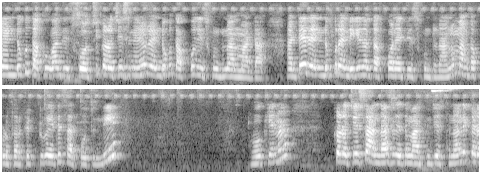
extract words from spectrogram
రెండుకు తక్కువగా తీసుకోవచ్చు. ఇక్కడ వచ్చేసి నేను రెండుకు తక్కువ తీసుకుంటున్నాను అనమాట అంటే రెండుకు రెండు గీతలు తక్కువనే తీసుకుంటున్నాను. మనకు అప్పుడు పర్ఫెక్ట్గా అయితే సరిపోతుంది. ఓకేనా? ఇక్కడ వచ్చేసి అందాజులు అయితే మార్కింగ్ చేస్తున్నాను. ఇక్కడ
